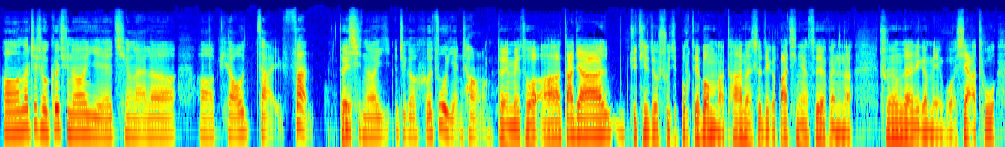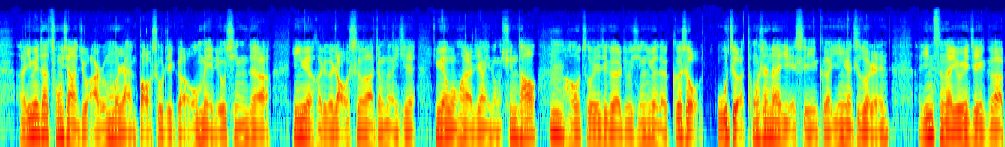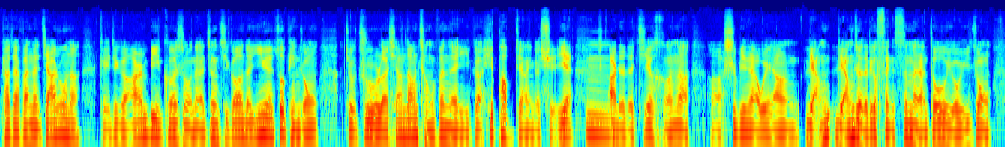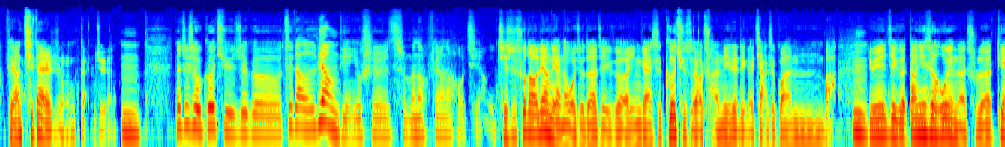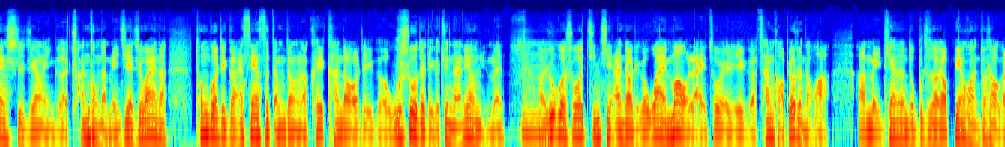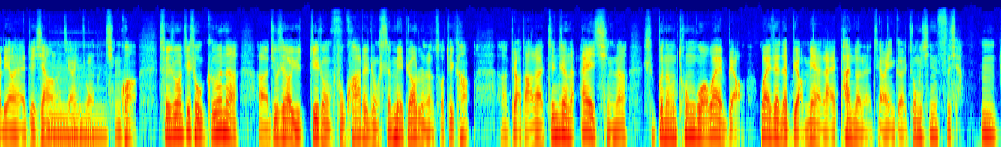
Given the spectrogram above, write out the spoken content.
哦，那这首歌曲呢，也请来了呃朴宰范。一起呢，这个合作演唱了。对，没错啊，大家具体就熟悉 Bookable 嘛，他呢是这个八七年四月份呢出生在这个美国西雅图啊，因为他从小就耳濡目染，饱受这个欧美流行的音乐和这个饶舌啊等等一些音乐文化的这样一种熏陶。嗯，然后作为这个流行音乐的歌手。舞者，同时呢也是一个音乐制作人。因此呢，由于这个朴宰范的加入呢，给这个 R&B 歌手呢郑继高的音乐作品中就注入了相当成分的一个 hip hop 这样一个血液。嗯，二者的结合呢，呃，势必呢会让两 两者的这个粉丝们都有一种非常期待的这种感觉。嗯。那这首歌曲这个最大的亮点又是什么呢？非常的好奇啊。其实说到亮点呢，我觉得这个应该是歌曲所要传递的这个价值观吧。嗯，因为这个当今社会呢，除了电视这样一个传统的媒介之外呢，通过这个 S N S 等等呢，可以看到这个无数的这个俊男靓女们。啊，如果说仅仅按照这个外貌来作为这个参考标准的话，啊，每天呢都不知道要变换多少个恋爱对象了，这样一种情况。所以说这首歌呢，啊，就是要与这种浮夸的这种审美。标准呢做对抗啊，表达了真正的爱情呢是不能通过外表外在的表面来判断的这样一个中心思想。嗯，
